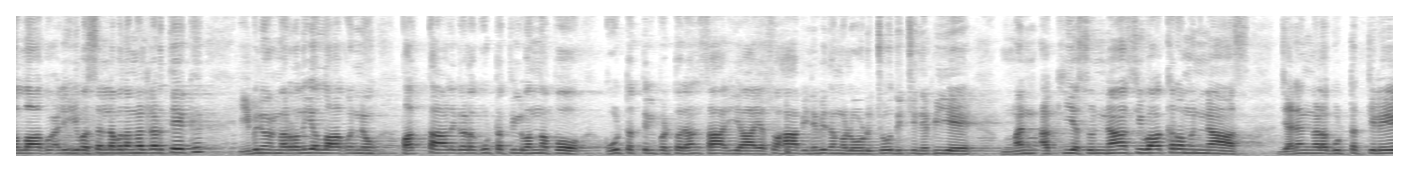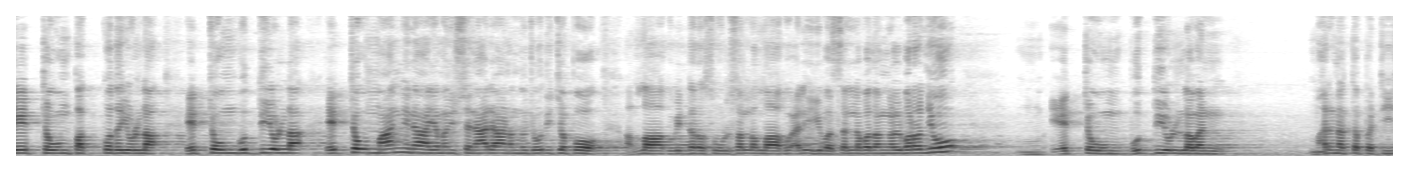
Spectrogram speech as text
അലി അലൈഹി വസല്ലം തങ്ങളുടെ അടുത്തേക്ക് ഇബിനു ഉമർ റളിയല്ലാഹു അൻഹു പത്താളുകളെ കൂട്ടത്തിൽ വന്നപ്പോൾ കൂട്ടത്തിൽപ്പെട്ട ഒരു അൻസാരിയായ സ്വഹാബി നബി തങ്ങളോട് ചോദിച്ചു നബിയെ മൻ അക്കിയസുന്നാസി വാക്രമുന്നാസ് ജനങ്ങളെ കൂട്ടത്തിൽ ഏറ്റവും പക്വതയുള്ള ഏറ്റവും ബുദ്ധിയുള്ള ഏറ്റവും മാന്യനായ മനുഷ്യൻ ആരാണെന്ന് ചോദിച്ചപ്പോ അള്ളാഹുവിന്റെ റസൂൽ സല്ലാഹു അലൈഹി വസല്ലപദങ്ങൾ പറഞ്ഞു ഏറ്റവും ബുദ്ധിയുള്ളവൻ മരണത്തെപ്പറ്റി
